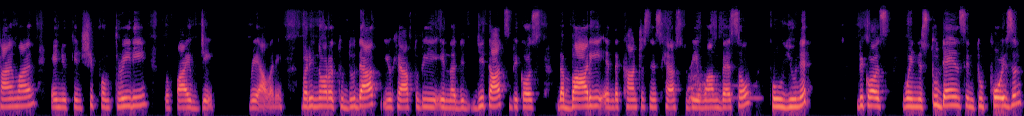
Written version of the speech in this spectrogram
timeline and you can shift from 3D to 5D reality. But in order to do that you have to be in a de- detox because the body and the consciousness has to be one vessel full unit. Because when it's too dense and too poisoned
